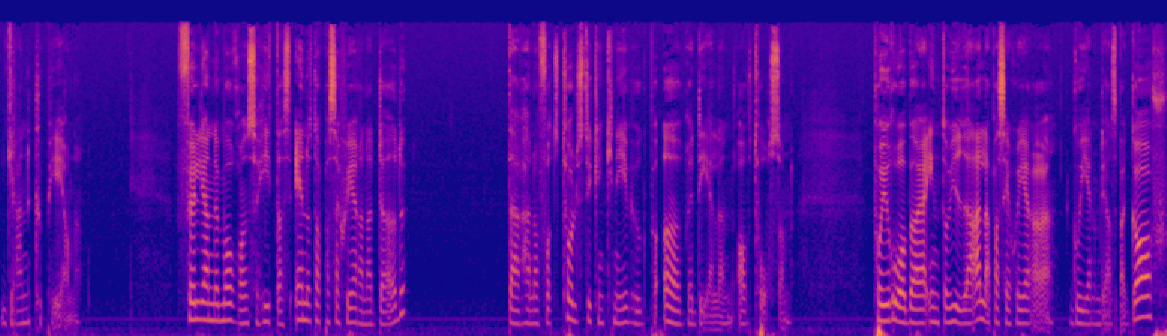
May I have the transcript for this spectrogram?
grannkupéerna. Följande morgon så hittas en av passagerarna död där han har fått 12 stycken knivhugg på övre delen av torsen. Poirot börjar intervjua alla passagerare, gå igenom deras bagage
